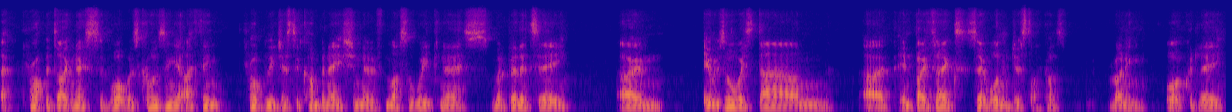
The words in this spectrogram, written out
a proper diagnosis of what was causing it. I think probably just a combination of muscle weakness, mobility. Um, it was always down uh, in both legs, so it wasn't just like I was running awkwardly.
